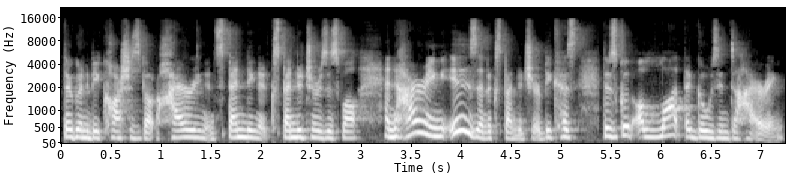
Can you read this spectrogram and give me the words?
They're going to be cautious about hiring and spending expenditures as well. And hiring is an expenditure because there's good, a lot that goes into hiring.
